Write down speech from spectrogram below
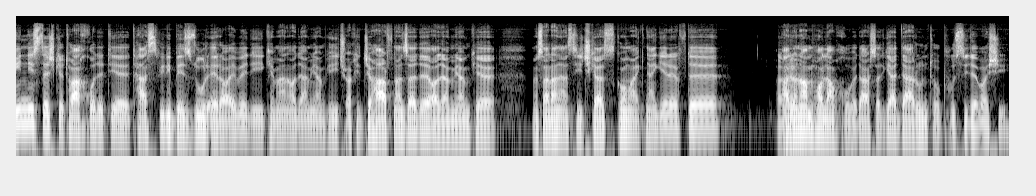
این نیستش که تو از خودت یه تصویری به زور ارائه بدی که من آدمی هم که هیچ وقت هیچ حرف نزده آدمی هم که مثلا از هیچ کس کمک نگرفته آره. الان هم حالم خوبه در صورتی که از درون تو پوسیده باشی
